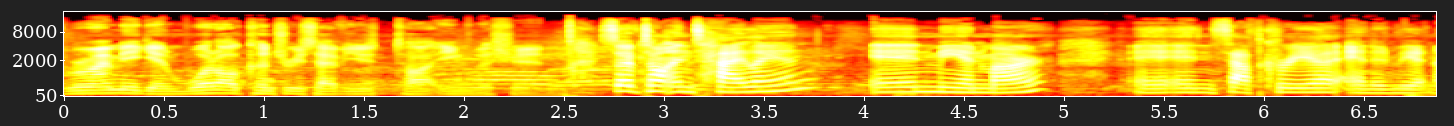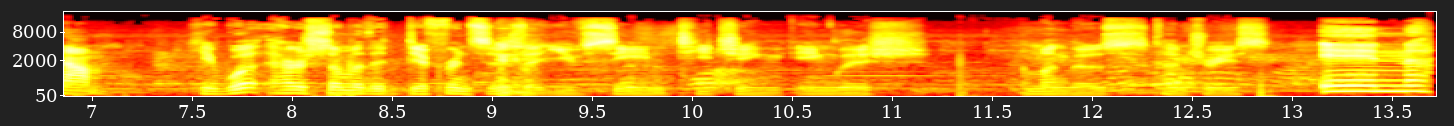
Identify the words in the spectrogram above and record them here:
remind me again, what all countries have you taught English in? So I've taught in Thailand, in Myanmar, in South Korea, and in Vietnam. Okay, what are some of the differences that you've seen teaching English among those countries? In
